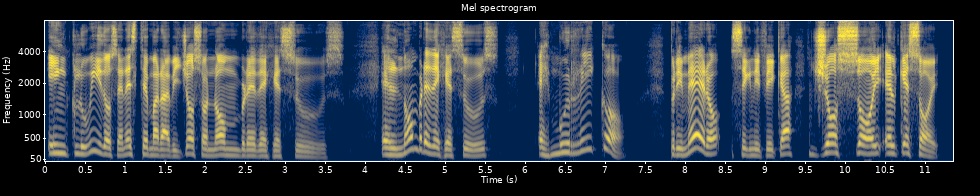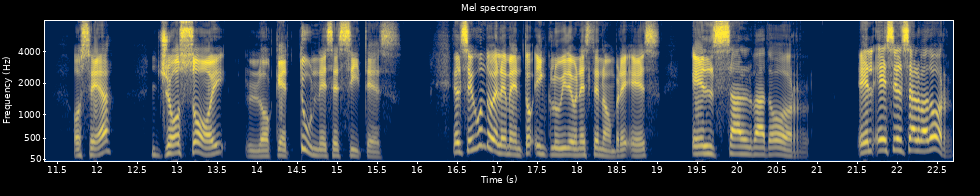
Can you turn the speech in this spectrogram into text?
incluidos en este maravilloso nombre de Jesús. El nombre de Jesús es muy rico. Primero significa yo soy el que soy. O sea, yo soy lo que tú necesites. El segundo elemento incluido en este nombre es el Salvador. Él es el Salvador.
